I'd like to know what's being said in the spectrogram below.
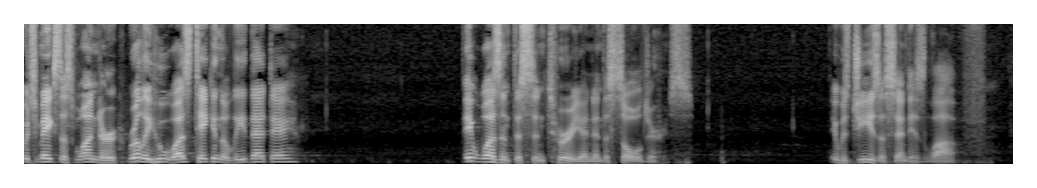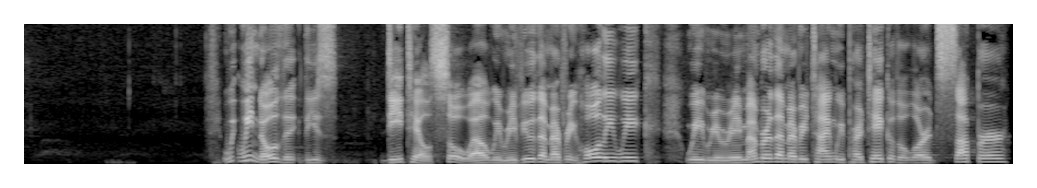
Which makes us wonder really, who was taking the lead that day? It wasn't the centurion and the soldiers, it was Jesus and his love. We, we know that these details so well. We review them every Holy Week, we remember them every time we partake of the Lord's Supper.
